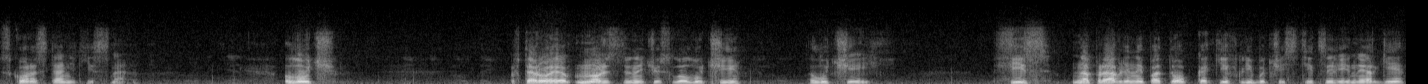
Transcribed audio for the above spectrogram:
скоро станет ясна. Луч. Второе. Множественное число лучи, лучей. Физ. Направленный поток каких-либо частиц или энергии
